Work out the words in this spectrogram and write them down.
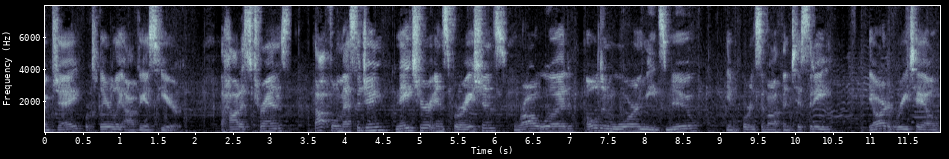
Objet were clearly obvious here. The hottest trends, thoughtful messaging, nature inspirations, raw wood, old and worn meets new, the importance of authenticity, the art of retail,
